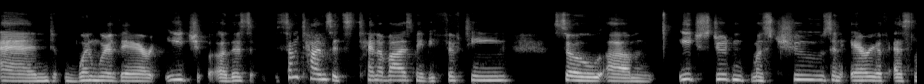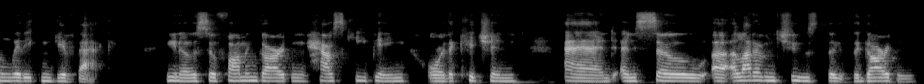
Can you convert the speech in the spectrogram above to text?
And when we're there each uh, there's sometimes it's 10 of us maybe 15 so um, each student must choose an area of esalen where they can give back. You know so farm and garden housekeeping or the kitchen and and so uh, a lot of them choose the the garden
